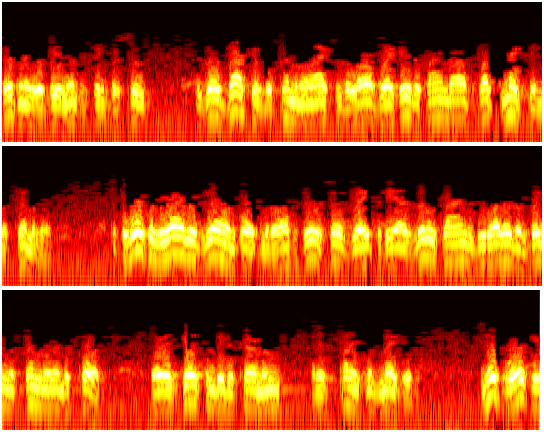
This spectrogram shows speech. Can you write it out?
certainly would be an interesting pursuit, to go back of the criminal acts of the lawbreaker to find out what makes him a criminal. But the work of the average law enforcement officer is so great that he has little time to do other than bring the criminal into court, where his guilt can be determined and his punishment measured. In this work, he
